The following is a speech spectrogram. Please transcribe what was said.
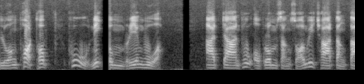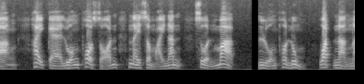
หลวงพ่อทบ ผู้นิยมเลี้ยงวัว อาจารย์ผู้อบรมสั่งสอนวิชาต่างๆ ให้แก่หลวงพ่อสอนในสมัยนั้น ส่วนมากหลวงพ่อนุ่ม วัดนางใน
